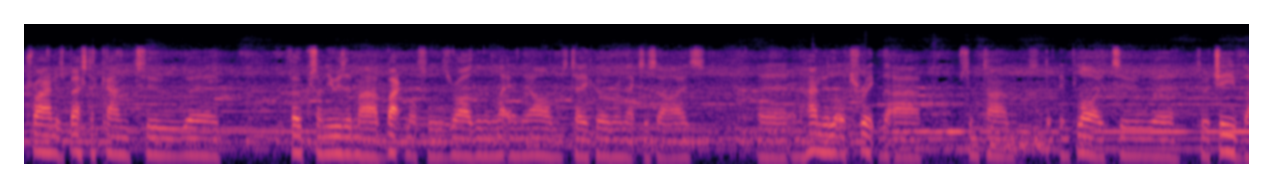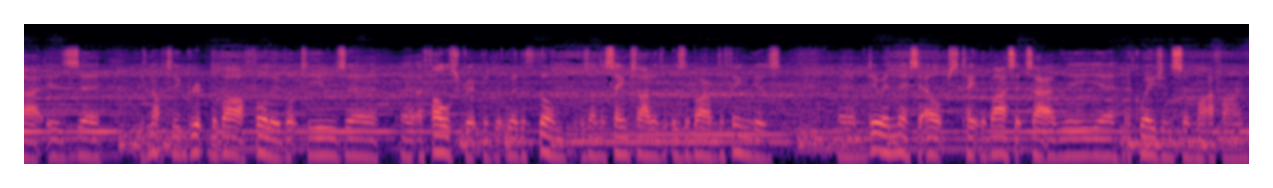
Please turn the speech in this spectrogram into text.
trying as best I can to uh, focus on using my back muscles rather than letting the arms take over an exercise. Uh, and a handy little trick that I sometimes employ to uh, to achieve that is uh, is not to grip the bar fully, but to use a, a false grip where the thumb is on the same side as the bar of the fingers. Um, doing this, it helps take the biceps out of the uh, equation somewhat. I find.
